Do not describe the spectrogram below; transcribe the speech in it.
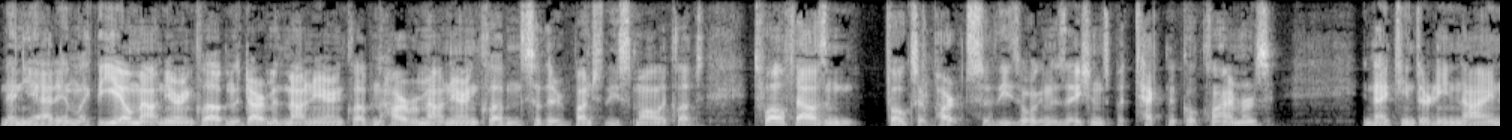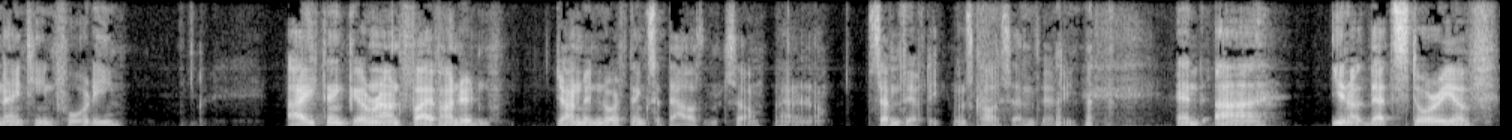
and then you add in like the Yale Mountaineering Club and the Dartmouth Mountaineering Club and the Harvard Mountaineering Club, and so there are a bunch of these smaller clubs. Twelve thousand folks are parts of these organizations, but technical climbers in 1939, 1940, I think around 500. John Middendorf thinks a thousand. So I don't know. 750. Let's call it 750. and, uh, you know, that story of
